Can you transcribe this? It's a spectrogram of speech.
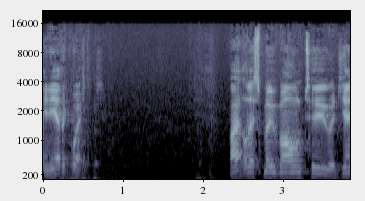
Any other questions? All right, let's move on to agenda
